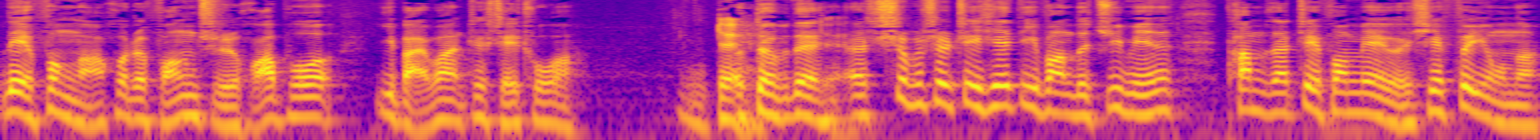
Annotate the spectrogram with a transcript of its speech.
裂缝啊，或者防止滑坡，一百万，这谁出啊？对，对不对？呃，是不是这些地方的居民他们在这方面有一些费用呢？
